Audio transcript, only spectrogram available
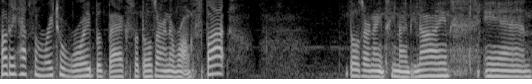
Oh, they have some Rachel Roy book bags, but those are in the wrong spot. Those are 19.99, and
